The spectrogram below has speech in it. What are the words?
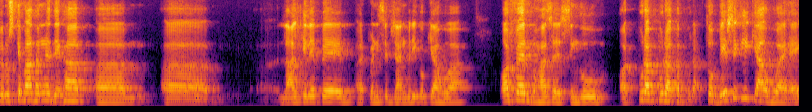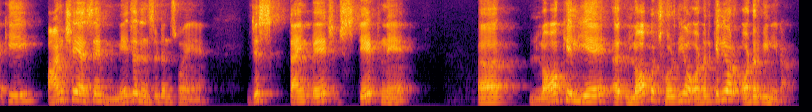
फिर उसके बाद हमने देखा आ, आ, लाल किले पे ट्वेंटी सिक्स जनवरी को क्या हुआ और फिर वहाँ से सिंगू और पूरा पूरा का पूरा। तो बेसिकली क्या हुआ है कि पाँच, छह ऐसे मेजर इंसिडेंट्स हुए हैं, जिस टाइम पे स्टेट ने लॉ के लिए लॉ को छोड़ दिया ऑर्डर के लिए और ऑर्डर भी नहीं रहा।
